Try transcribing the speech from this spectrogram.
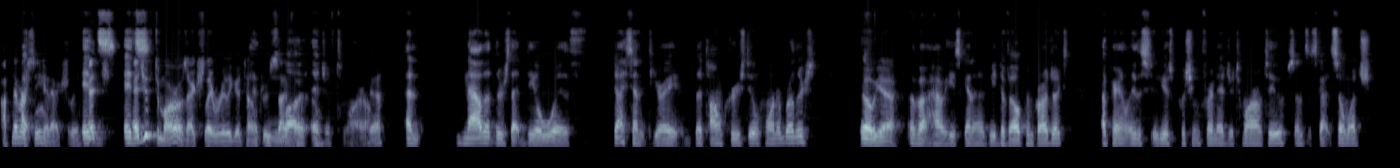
I've never I- seen it actually. It's Edge, it's Edge of Tomorrow is actually a really good Tom Cruise sci-fi. Edge of Tomorrow. Yeah. And now that there's that deal with, I send it to you right? The Tom Cruise deal with Warner Brothers Oh yeah, about how he's gonna be developing projects. Apparently, the studio's pushing for an Edge of Tomorrow too, since it's got so much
